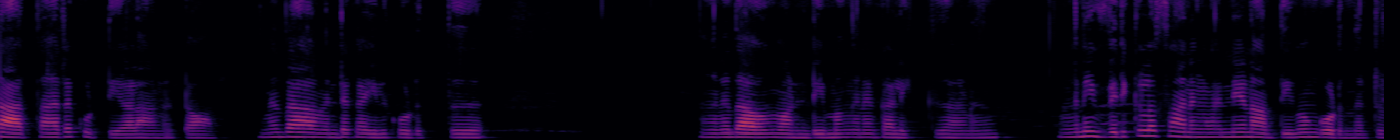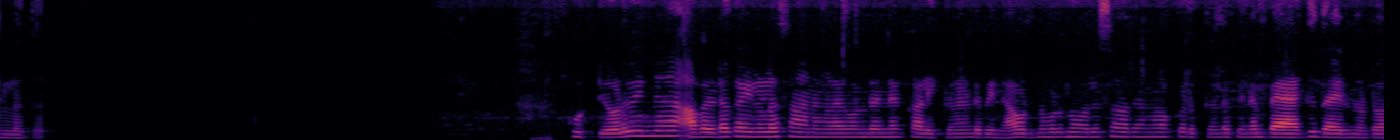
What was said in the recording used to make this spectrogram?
താത്താരുടെ കുട്ടികളാണ് കേട്ടോ അങ്ങനെ ഇതാ അവന്റെ കയ്യിൽ കൊടുത്ത് അങ്ങനെ ഇതാ അവൻ വണ്ടിയുമ്പോൾ അങ്ങനെ കളിക്കുകയാണ് അങ്ങനെ ഇവർക്കുള്ള സാധനങ്ങൾ തന്നെയാണ് അധികം കൊടുത്തിട്ടുള്ളത് കുട്ടികൾ പിന്നെ അവരുടെ കയ്യിലുള്ള സാധനങ്ങളെ കൊണ്ട് തന്നെ കളിക്കുന്നുണ്ട് പിന്നെ അവിടുന്ന് ഇവിടുന്ന് ഓരോ സാധനങ്ങളൊക്കെ എടുക്കുന്നുണ്ട് പിന്നെ ബാഗ് ഇതായിരുന്നു കേട്ടോ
